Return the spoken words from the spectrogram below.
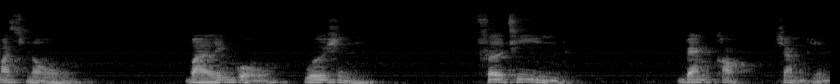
Must Know Bilingual Version 13 Bangkok จันเพน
